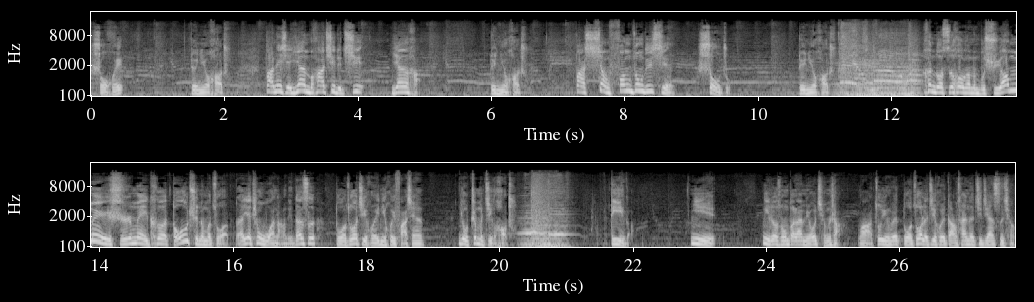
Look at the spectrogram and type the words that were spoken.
收回，对你有好处；把那些咽不下去的气咽下，对你有好处。把想放纵的心收住，对你有好处。很多时候，我们不需要每时每刻都去那么做，也挺窝囊的。但是多做几回，你会发现有这么几个好处。第一个，你你这从本来没有情商，哇，就因为多做了几回刚才那几件事情，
